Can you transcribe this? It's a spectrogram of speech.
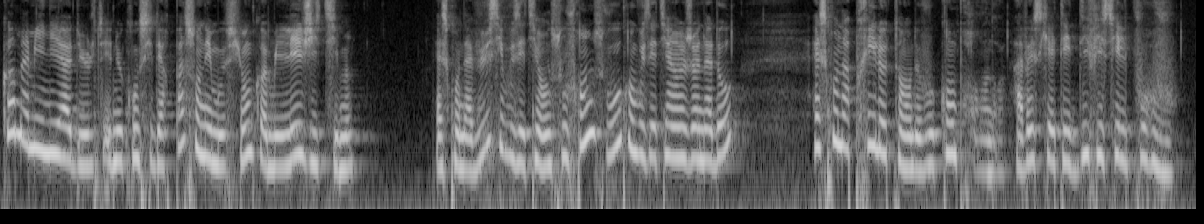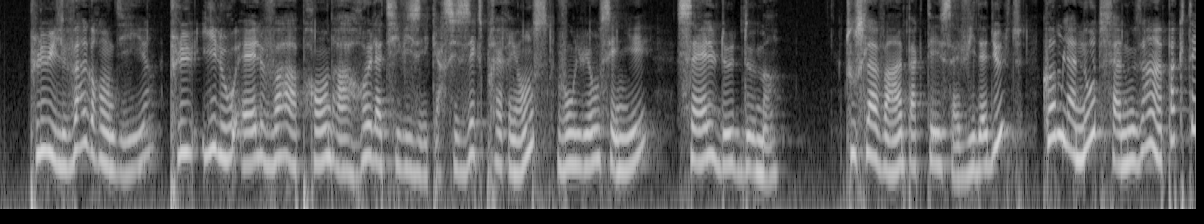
comme un mini-adulte et ne considèrent pas son émotion comme légitime. Est-ce qu'on a vu si vous étiez en souffrance, vous, quand vous étiez un jeune ado? Est-ce qu'on a pris le temps de vous comprendre avec ce qui a été difficile pour vous? Plus il va grandir, plus il ou elle va apprendre à relativiser, car ses expériences vont lui enseigner celles de demain. Tout cela va impacter sa vie d'adulte, comme la nôtre, ça nous a impacté,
